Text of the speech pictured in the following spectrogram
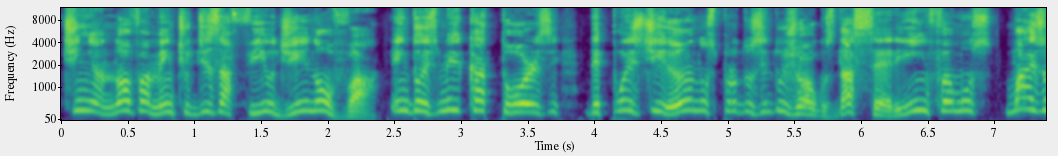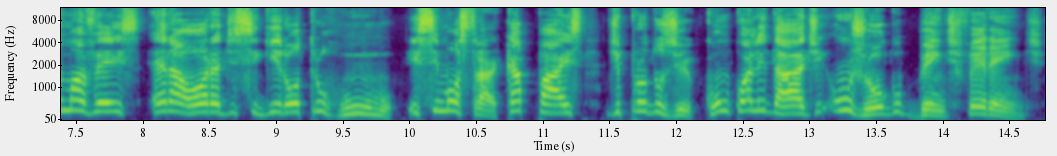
tinha novamente o desafio de inovar. Em 2014, depois de anos produzindo jogos da série Infamous, mais uma vez era hora de seguir outro rumo e se mostrar capaz de produzir com qualidade um jogo bem diferente.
